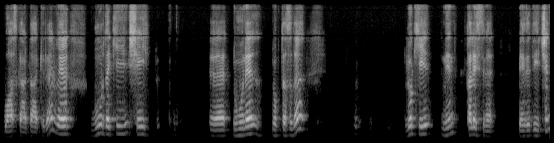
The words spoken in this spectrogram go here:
bu Asgard arkeler ve buradaki şey e, numune noktası da Loki'nin kalesine benzediği için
